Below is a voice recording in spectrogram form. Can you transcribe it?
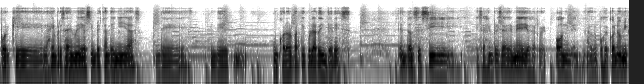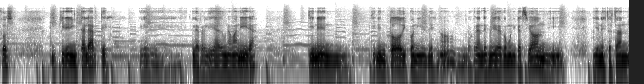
porque las empresas de medios siempre están teñidas de, un color particular de interés. Entonces, si esas empresas de medios responden a grupos económicos y quieren instalarte eh, la realidad de una manera, tienen, tienen todo disponible, ¿no? Los grandes medios de comunicación y y en esto están,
